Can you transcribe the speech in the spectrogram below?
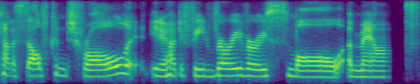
kind of self-control. You know you have to feed very very small amounts.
